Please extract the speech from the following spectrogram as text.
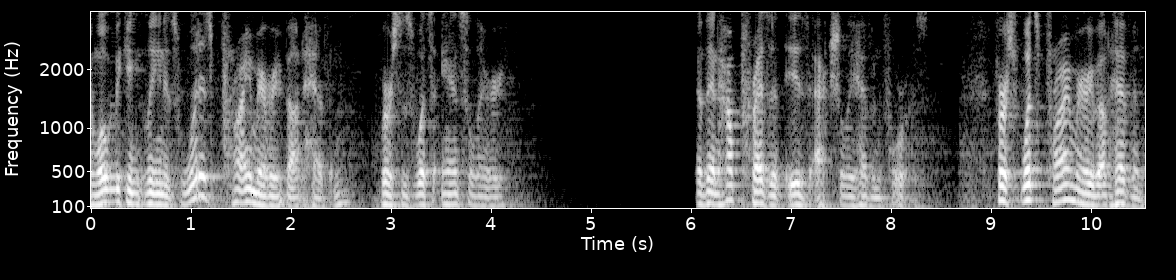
and what we can glean is what is primary about heaven versus what's ancillary. And then how present is actually heaven for us. First, what's primary about heaven?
